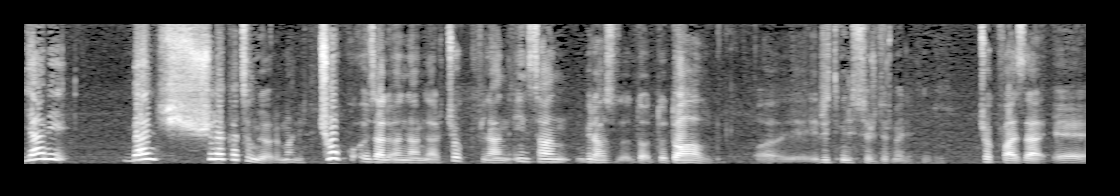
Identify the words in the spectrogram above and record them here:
yani ben şuna katılmıyorum. Hani çok özel önlemler, çok filan insan biraz do- do- doğal e, ritmini sürdürmeli. Çok fazla e,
